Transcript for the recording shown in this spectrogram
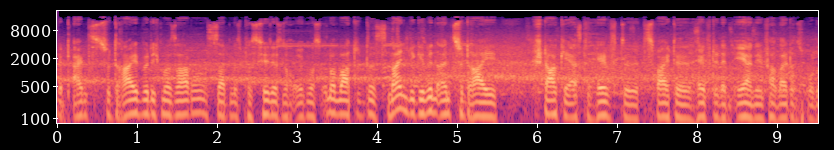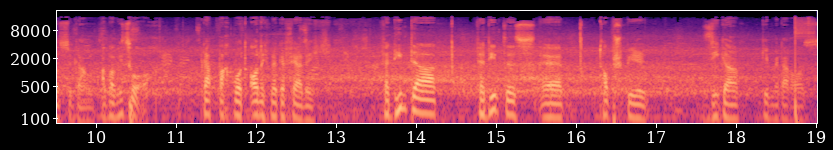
mit 1 zu 3, würde ich mal sagen. Es es passiert jetzt noch irgendwas Unerwartetes. Nein, wir gewinnen 1 zu 3. Starke erste Hälfte, zweite Hälfte dann eher in den Verwaltungsmodus gegangen. Aber wieso auch? Gladbach wurde auch nicht mehr gefährlich. Verdienter, verdientes äh, Topspiel Sieger gehen wir daraus.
